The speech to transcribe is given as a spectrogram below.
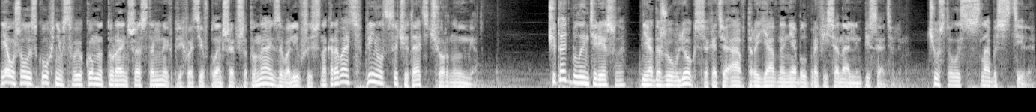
Я ушел из кухни в свою комнату раньше остальных, прихватив планшет шатуна и, завалившись на кровать, принялся читать черную метку. Читать было интересно. Я даже увлекся, хотя автор явно не был профессиональным писателем. Чувствовалась слабость стиля.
